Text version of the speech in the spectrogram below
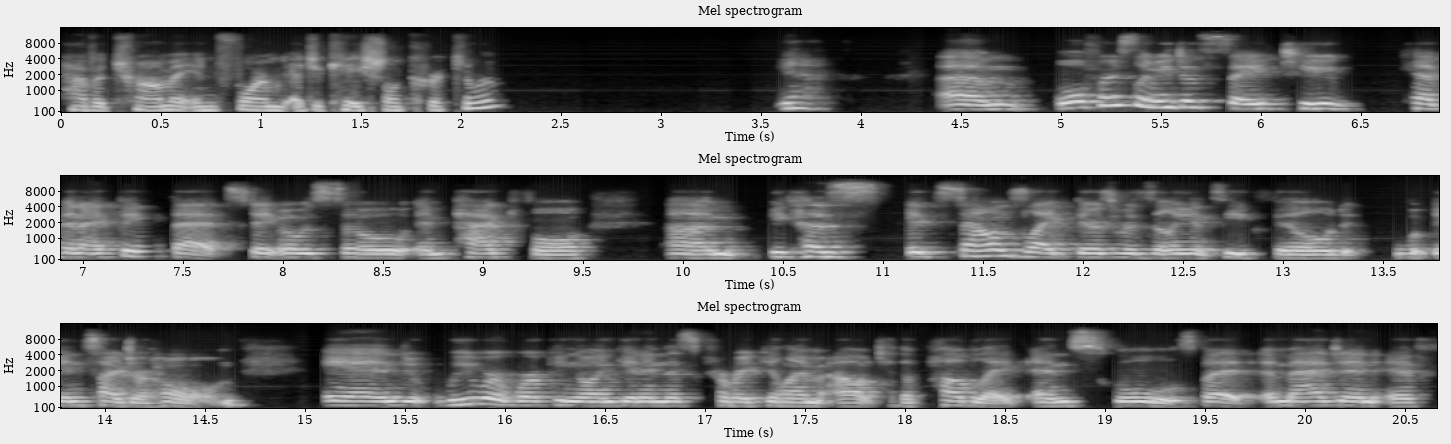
have a trauma informed educational curriculum. Yeah. Um, well, first, let me just say to Kevin, I think that statement was so impactful um, because it sounds like there's resiliency filled inside your home. And we were working on getting this curriculum out to the public and schools. But imagine if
